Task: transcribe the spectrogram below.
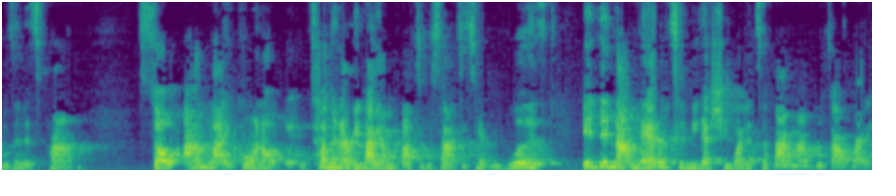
was in its prime. So I'm like going on, telling everybody I'm about to be signed to Teri Woods. It did not matter to me that she wanted to buy my book outright.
